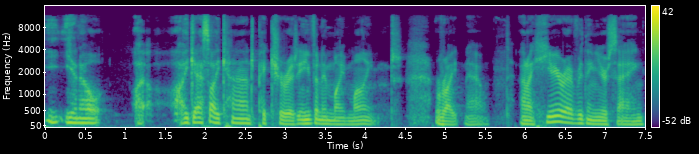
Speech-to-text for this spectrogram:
you know, I, I guess I can't picture it even in my mind right now. And I hear everything you're saying.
